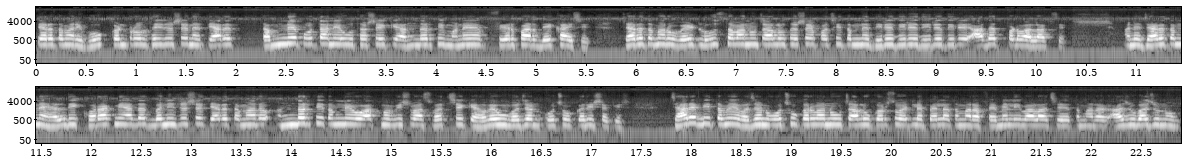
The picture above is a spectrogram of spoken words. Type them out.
ત્યારે તમારી ભૂખ કંટ્રોલ થઈ જશે ને ત્યારે તમને પોતાને એવું થશે કે અંદરથી મને ફેરફાર દેખાય છે. જ્યારે તમારું વેઇટ લૂઝ થવાનું ચાલુ થશે, પછી તમને ધીરે ધીરે ધીરે ધીરે આદત પડવા લાગશે. અને જ્યારે તમને હેલ્ધી ખોરાકની આદત બની જશે, ત્યારે તમારો અંદરથી તમને એવો આત્મવિશ્વાસ વધશે કે હવે હું વજન ઓછું કરી શકીશ. જ્યારે બી તમે વજન ઓછું કરવાનું ચાલુ કરશો, એટલે પહેલાં તમારા ફેમિલીવાળા છે, તમારા આજુબાજુનું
